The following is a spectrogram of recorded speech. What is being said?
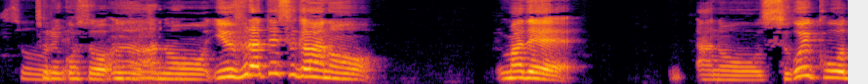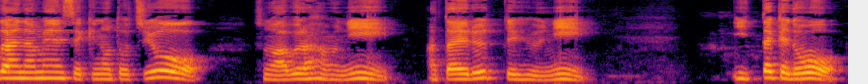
そそれこそ、うん、あの、の、ユーフラテス川の、まで、あの、すごい広大な面積の土地を、そのアブラハムに与えるっていうふうに言ったけど、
